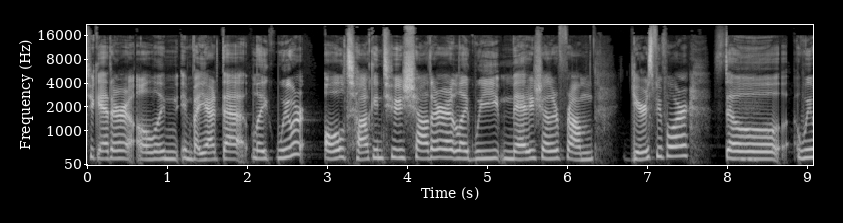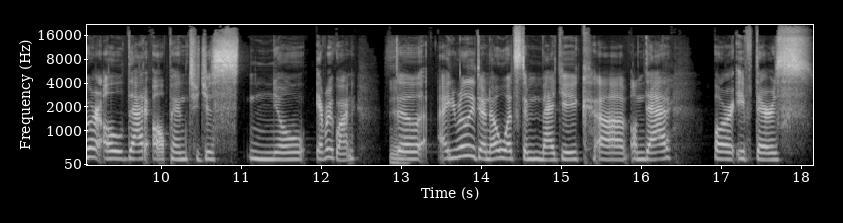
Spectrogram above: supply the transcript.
together all in, in Vallarta, like we were all talking to each other, like we met each other from years before. So we were all that open to just know everyone. So I really don't know what's the magic uh, on that, or if there's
